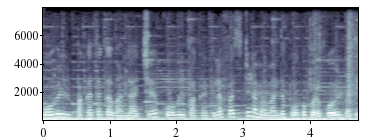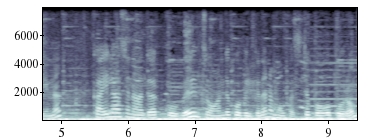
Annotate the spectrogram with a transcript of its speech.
கோவில் பக்கத்துக்கு வந்தாச்சு. கோவில் பக்கத்தில் ஃபஸ்ட்டு நம்ம வந்து போக போகிற கோவில் பார்த்திங்கன்னா கைலாசநாதர் கோவில். ஸோ அந்த கோவிலுக்கு தான் நம்ம ஃபஸ்ட்டு போக போகிறோம்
